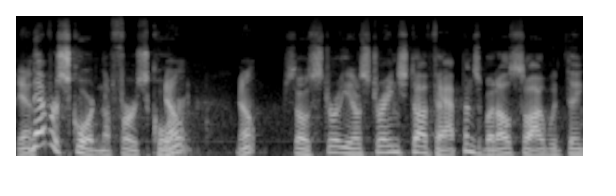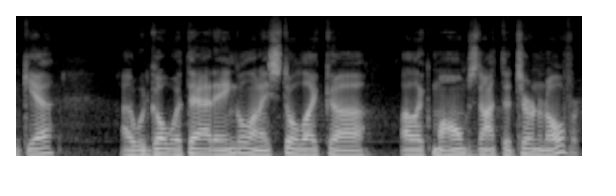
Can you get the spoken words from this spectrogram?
Yeah. Never scored in the first quarter. No, no. So you know, strange stuff happens, but also I would think, yeah, I would go with that angle, and I still like uh I like Mahomes not to turn it over.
